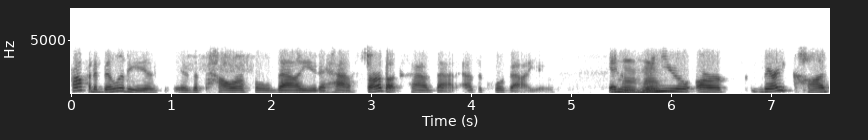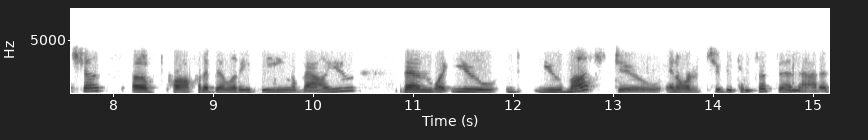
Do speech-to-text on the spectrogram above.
profitability is is a powerful value to have. Starbucks has that as a core value, and mm-hmm. when you are very conscious of profitability being a value, then what you you must do in order to be consistent in that is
